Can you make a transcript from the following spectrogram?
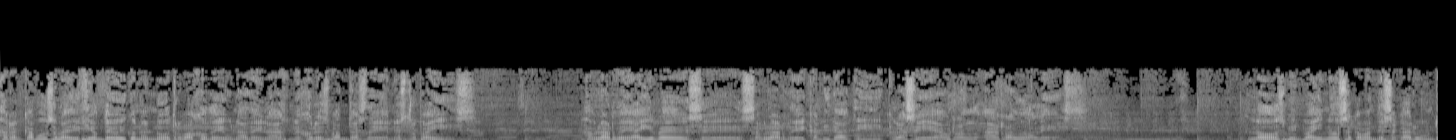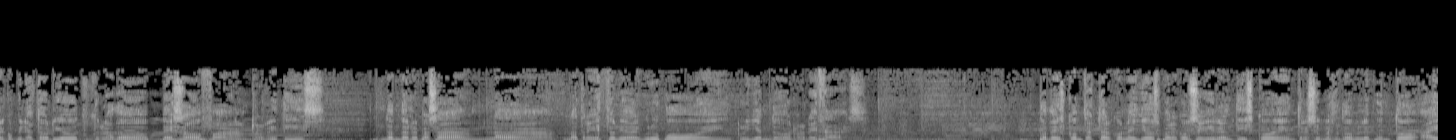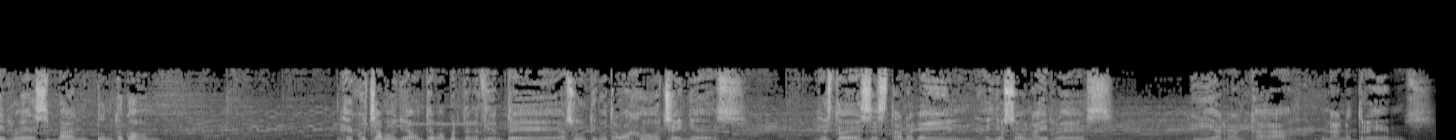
Arrancamos la edición de hoy con el nuevo trabajo de una de las mejores bandas de nuestro país. Hablar de aires es hablar de calidad y clase a raudales. Los bilbaínos acaban de sacar un recopilatorio titulado Best of and Rarities donde repasan la, trayectoria del grupo e incluyendo rarezas. Podéis contactar con ellos para conseguir el disco en www.airlessband.com. Escuchamos ya un tema perteneciente a su último trabajo, Changes. Esto es Start Again, ellos son Airless y arranca Nano Dreams.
